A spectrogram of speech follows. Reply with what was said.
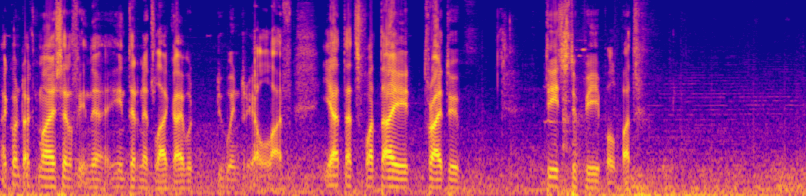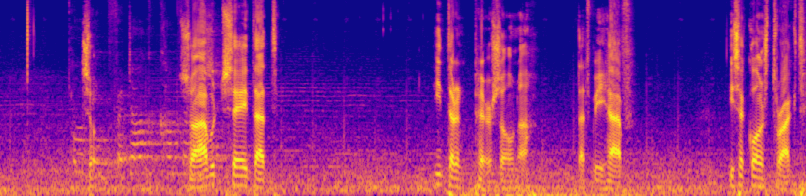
I conduct myself in the internet like I would do in real life. Yeah, that's what I try to teach to people, but so so I would say that internet persona that we have is a construct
